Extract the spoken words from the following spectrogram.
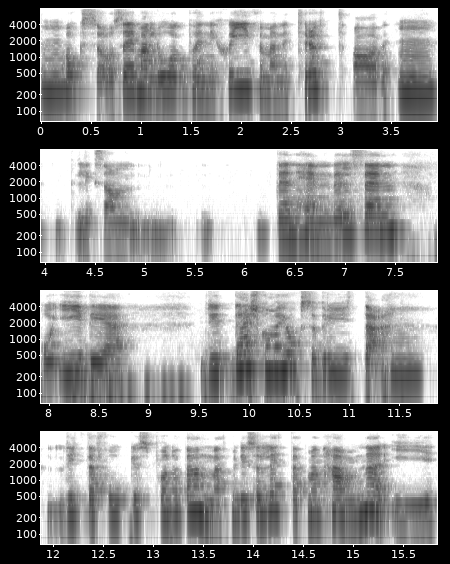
Mm. också. Och så är man låg på energi för man är trött av mm, liksom den händelsen och i det, det, där ska man ju också bryta, mm, rikta fokus på något annat. Men det är så lätt att man hamnar i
